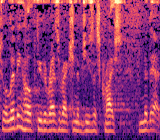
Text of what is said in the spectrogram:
to a living hope through the resurrection of Jesus Christ from the dead.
